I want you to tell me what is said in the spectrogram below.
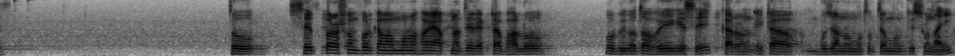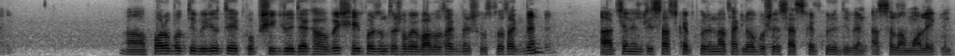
তো সেভ করা সম্পর্কে আমার মনে হয় আপনাদের একটা ভালো অভিজ্ঞতা হয়ে গেছে, কারণ এটা বোঝানোর মতো তেমন কিছু নাই। পরবর্তী ভিডিওতে খুব শীঘ্রই দেখা হবে। সেই পর্যন্ত সবাই ভালো থাকবেন, সুস্থ থাকবেন। আর চ্যানেলটি সাবস্ক্রাইব করে না থাকলে অবশ্যই সাবস্ক্রাইব করে দিবেন। আসসালামু আলাইকুম।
